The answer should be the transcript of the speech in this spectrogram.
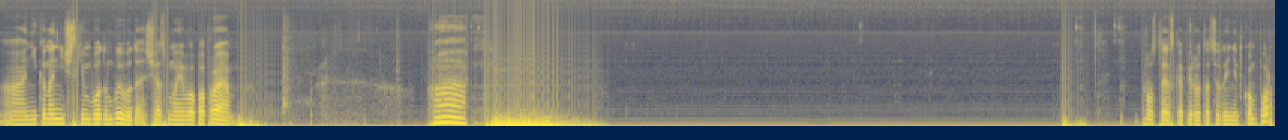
э, неканоническим вводом вывода. Сейчас мы его поправим. А, Просто я скопирую отсюда init.com порт.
